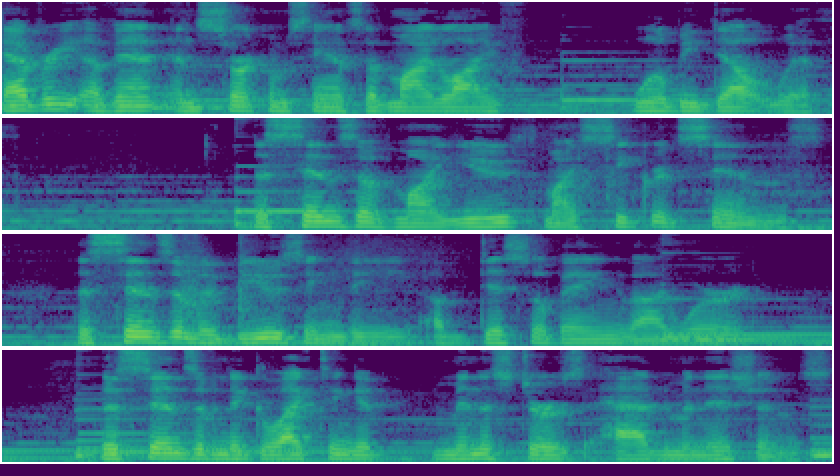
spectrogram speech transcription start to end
Every event and circumstance of my life will be dealt with the sins of my youth, my secret sins, the sins of abusing thee, of disobeying thy word, the sins of neglecting a minister's admonitions,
